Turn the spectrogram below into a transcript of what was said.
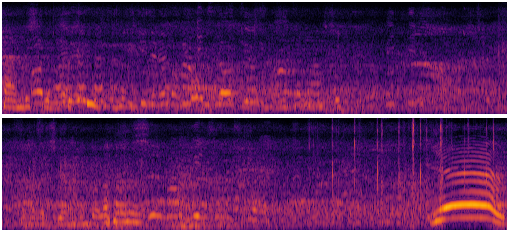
Kendi işte. İki direkt bir bize atıyoruz. Tamam. Bekleriz. Sana açıyorum falan. Şu havlu yaşamak istiyorum. Yes!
